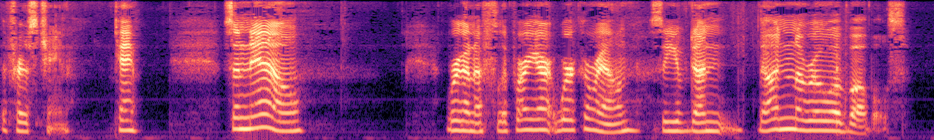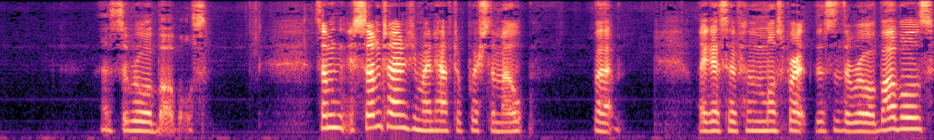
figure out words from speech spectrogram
the first chain okay? So now we're gonna flip our yarn work around so you've done done the row of bubbles that's the row of bubbles some sometimes you might have to push them out but like I said for the most part this is the row of bubbles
